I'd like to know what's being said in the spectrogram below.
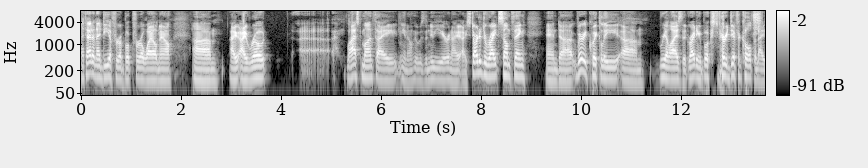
I've had an idea for a book for a while now. Um, I, I wrote uh, last month. I you know it was the new year, and I, I started to write something, and uh, very quickly um, realized that writing a book is very difficult, and I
